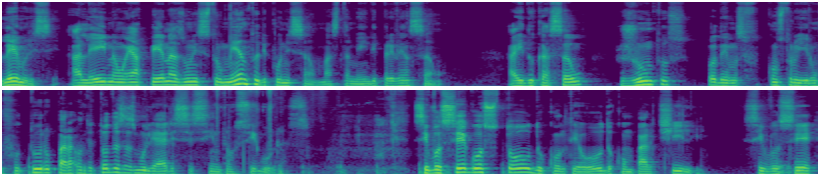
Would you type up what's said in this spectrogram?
Lembre-se, a lei não é apenas um instrumento de punição, mas também de prevenção. A educação, juntos, podemos construir um futuro para onde todas as mulheres se sintam seguras. Se você gostou do conteúdo, compartilhe. Se você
